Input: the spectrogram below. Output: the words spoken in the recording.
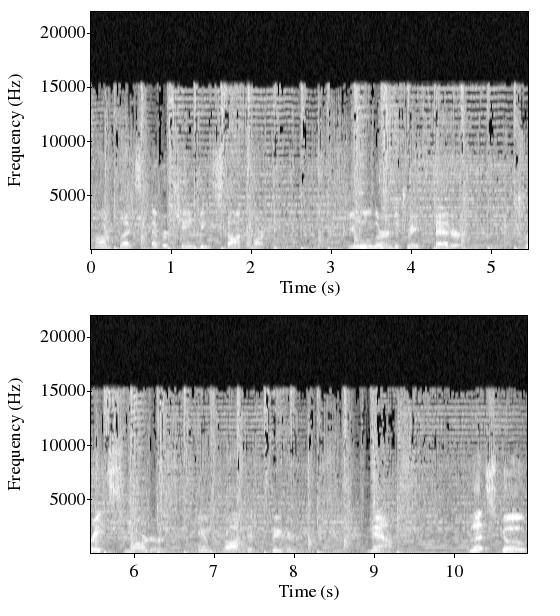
complex, ever changing stock market. You will learn to trade better, trade smarter, and profit bigger. Now, let's go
